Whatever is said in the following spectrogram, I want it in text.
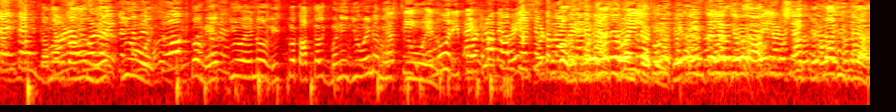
છે? મેડમ એટલે એ છે ને તમે મૌખિક જાણ કરી છે? તો મેથ્યુ એનો લિસ્ટ તો તાત્કાલિક બની ગયું હોય ને મેથ્યુ એનો રિપોર્ટ મને ભાઈ છે તમારે. બે કલાક જેવો સમય લાગશે કેટલા દી થયા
